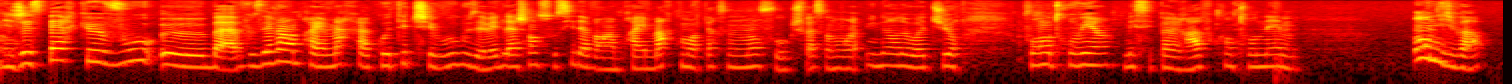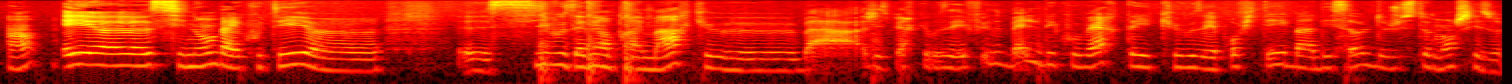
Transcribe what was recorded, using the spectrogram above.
J'espère que vous, euh, bah, vous avez un Primark à côté de chez vous. Vous avez de la chance aussi d'avoir un Primark. Moi personnellement, il faut que je fasse au moins une heure de voiture pour en trouver un. Mais c'est pas grave, quand on aime, on y va. Hein et euh, sinon, bah écoutez... Euh, si vous avez un Primark, bah, j'espère que vous avez fait de belles découvertes et que vous avez profité bah, des soldes justement chez eux.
